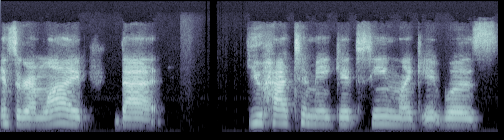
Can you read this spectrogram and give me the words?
Instagram live that you had to make it seem like it was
